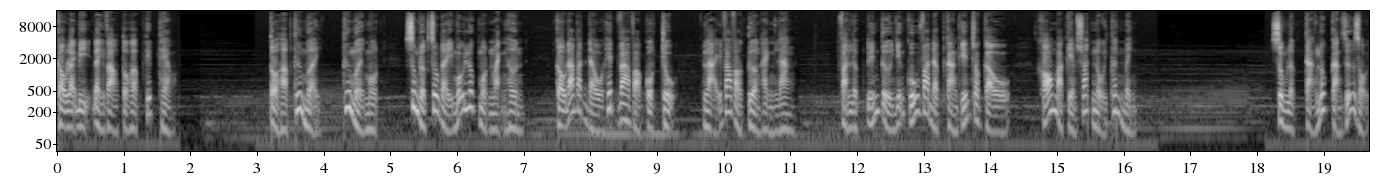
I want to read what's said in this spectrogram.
cậu lại bị đẩy vào tổ hợp tiếp theo. Tổ hợp thứ 10, thứ 11, xung lực xô đẩy mỗi lúc một mạnh hơn, Cậu đã bắt đầu hết va vào cột trụ Lại va vào tường hành lang. Phản lực đến từ những cú va đập càng khiến cho cậu Khó mà kiểm soát nổi thân mình. Xung lực càng lúc càng dữ dội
